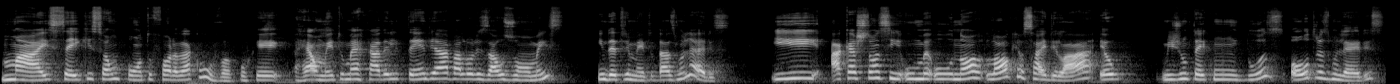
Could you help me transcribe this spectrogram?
Mas sei que isso é um ponto fora da curva, porque realmente o mercado ele tende a valorizar os homens em detrimento das mulheres. E a questão, assim, o, o, logo que eu saí de lá, eu me juntei com duas outras mulheres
